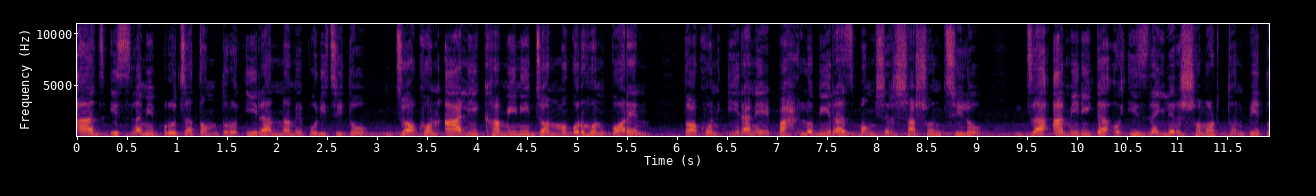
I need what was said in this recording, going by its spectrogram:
আজ ইসলামী প্রজাতন্ত্র ইরান নামে পরিচিত। যখন আলী খামিনি জন্মগ্রহণ করেন, তখন ইরানে পাহলবি রাজবংশের শাসন ছিল, যা আমেরিকা ও ইসরায়েলের সমর্থন পেত।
